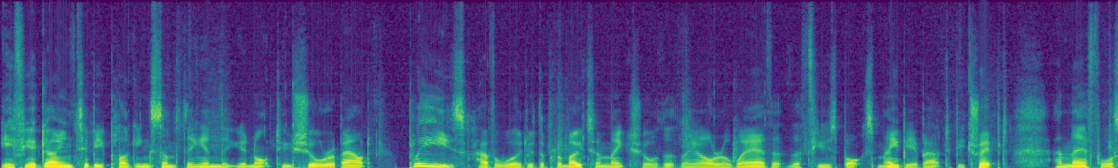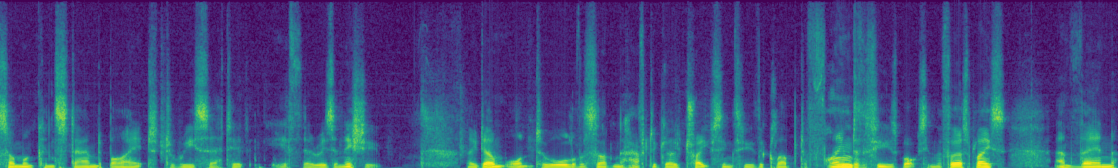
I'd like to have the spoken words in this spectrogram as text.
If you're going to be plugging something in that you're not too sure about, please have a word with the promoter, make sure that they are aware that the fuse box may be about to be tripped, and therefore someone can stand by it to reset it if there is an issue. They don't want to all of a sudden have to go traipsing through the club to find the fuse box in the first place, and then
